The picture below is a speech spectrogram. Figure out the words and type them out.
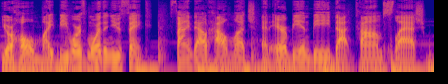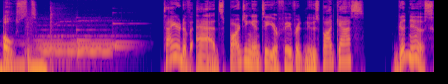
Your home might be worth more than you think. Find out how much at airbnb.com slash host. Tired of ads barging into your favorite news podcasts? Good news.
